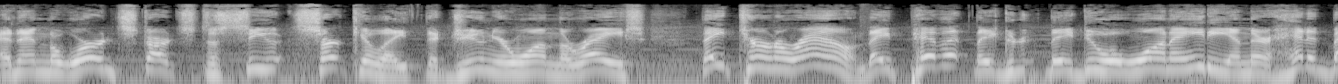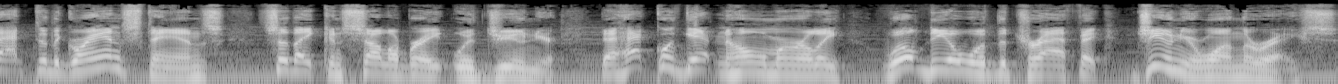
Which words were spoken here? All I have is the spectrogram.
And then the word starts to see, circulate that Junior won the race. They turn around, they pivot, they, they do a 180, and they're headed back to the grandstands so they can celebrate with Junior. The heck with getting home early. We'll deal with the traffic. Junior won the race.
